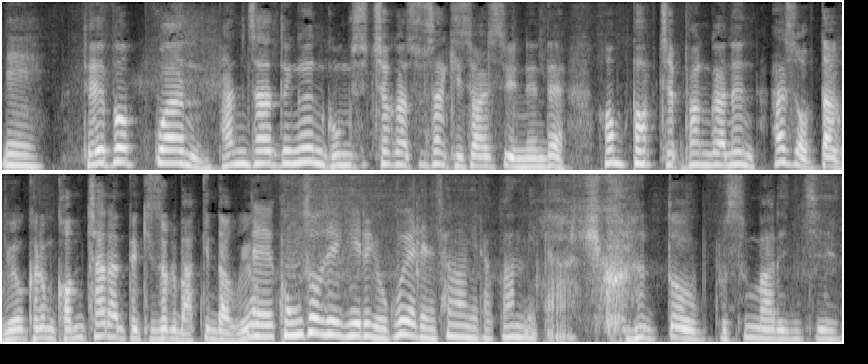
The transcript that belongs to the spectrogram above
네. 대법관, 판사 등은 공수처가 수사 기소할 수 있는데 헌법재판관은 할 수 없다고요? 그럼 검찰한테 기소를 맡긴다고요? 네, 공소 제기를 요구해야 되는 상황이라고 합니다. 이거는 또 무슨 말인지.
